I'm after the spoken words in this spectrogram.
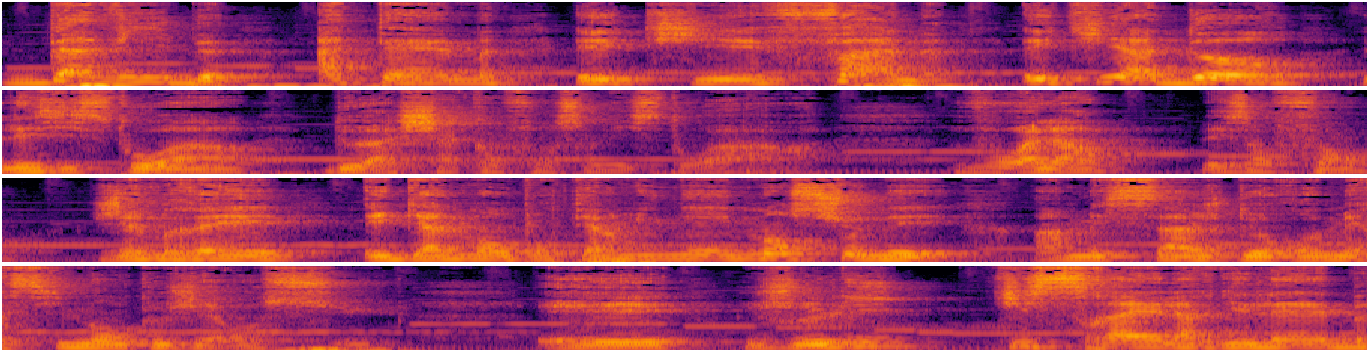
David Athème et qui est fan et qui adore les histoires de À chaque enfant son histoire. Voilà, les enfants. J'aimerais également pour terminer mentionner un message de remerciement que j'ai reçu. Et je lis qu'Israël Arieleb,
